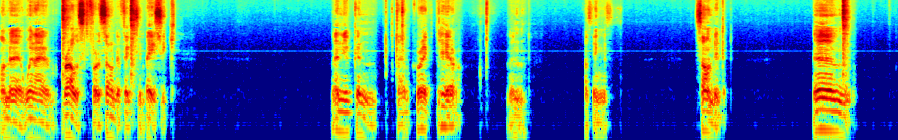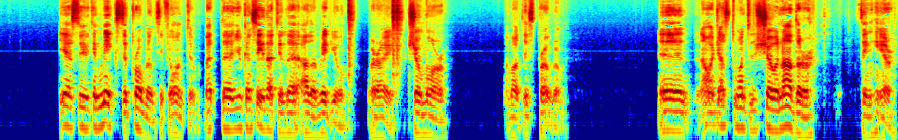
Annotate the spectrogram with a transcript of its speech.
on uh, when I browsed for sound effects in BASIC. Then you can type correctly here. Then nothing is sounded. Um, yeah, so you can mix the problems if you want to, but uh, you can see that in the other video where I show more about this program. And now I just wanted to show another thing here,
